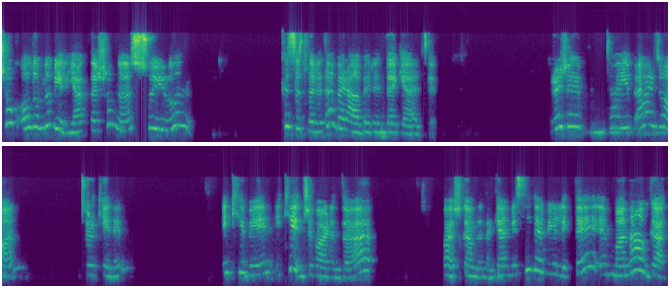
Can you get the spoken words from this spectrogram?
çok olumlu bir yaklaşımla suyun kısıtları da beraberinde geldi. Recep Tayyip Erdoğan Türkiye'nin 2002 civarında başkanlığına gelmesiyle birlikte e, Manavgat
